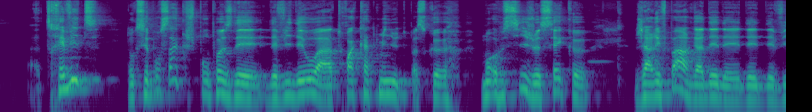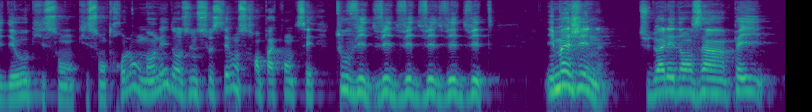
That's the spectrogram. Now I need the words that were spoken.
très vite. Donc c'est pour ça que je propose des, des vidéos à 3-4 minutes, parce que moi aussi, je sais que j'arrive pas à regarder des, vidéos qui sont, qui sont trop longues. Mais on est dans une société, on se rend pas compte, c'est tout vite, vite, vite, vite, vite, vite. Imagine, tu dois aller dans un pays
